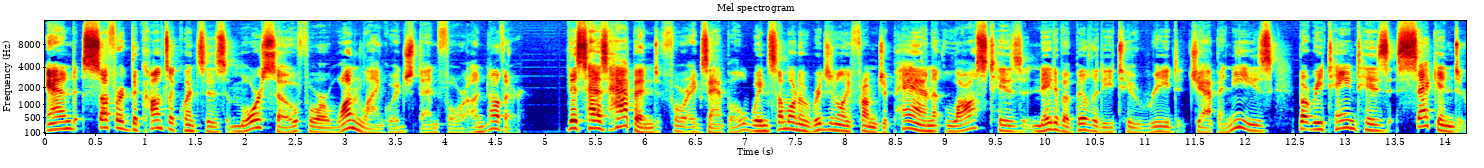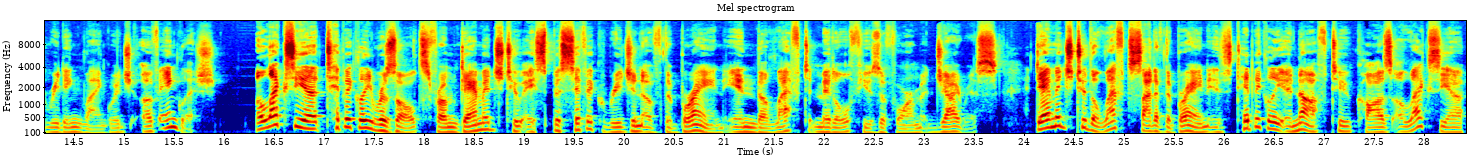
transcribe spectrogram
and suffered the consequences more so for one language than for another. This has happened, for example, when someone originally from Japan lost his native ability to read Japanese but retained his second reading language of English. Alexia typically results from damage to a specific region of the brain in the left middle fusiform gyrus. Damage to the left side of the brain is typically enough to cause alexia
